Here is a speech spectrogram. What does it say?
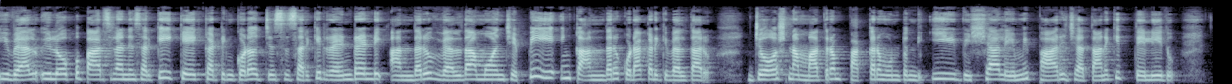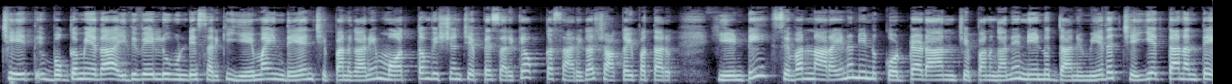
ఈ ఈవేళ ఈ లోపు పార్సిల్ అనేసరికి కేక్ కటింగ్ కూడా వచ్చేసేసరికి రెండు రెండు అందరూ వెళ్దాము అని చెప్పి ఇంకా అందరూ కూడా అక్కడికి వెళ్తారు. జోష్న మాత్రం పక్కన ఉంటుంది. ఈ విషయాలేమి పారిజాతానికి తెలియదు చేతి బొగ్గ మీద ఐదు వేలు ఉండేసరికి ఏమైందే అని చెప్పాను కానీ మొత్తం విషయం చెప్పేసరికి ఒక్కసారిగా షాక్ అయిపోతారు. ఏంటి? శివనారాయణ నిన్ను కొట్టాడా అని చెప్పాను కానీ నేను దాని మీద చెయ్యెత్తానంతే.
